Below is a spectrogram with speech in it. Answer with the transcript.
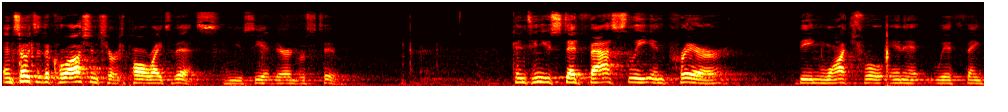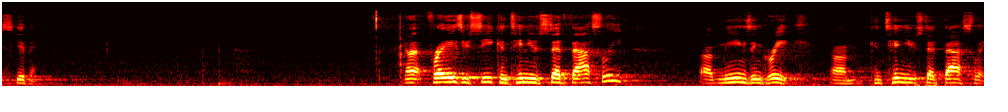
And so to the Colossian church, Paul writes this, and you see it there in verse 2. Continue steadfastly in prayer, being watchful in it with thanksgiving. Now, that phrase you see, continue steadfastly, uh, means in Greek, um, continue steadfastly.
